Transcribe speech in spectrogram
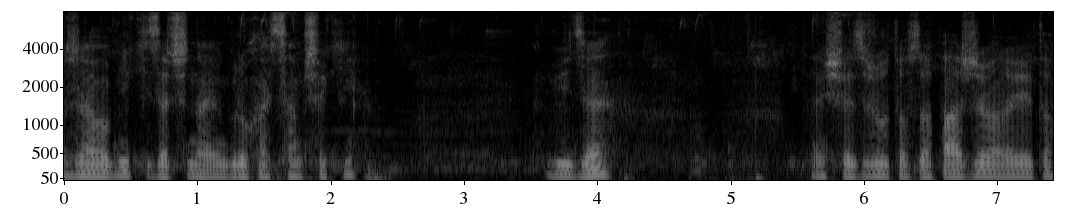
Żałobniki zaczynają gruchać samczyki. Widzę. Ten się z żółto zaparzył, ale jej to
